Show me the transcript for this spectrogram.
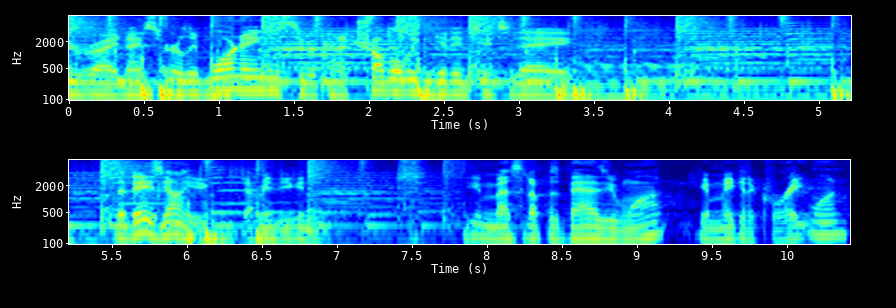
All right, nice early morning. See what kind of trouble we can get into today. The day's young. You, I mean, you can you can mess it up as bad as you want. You can make it a great one.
